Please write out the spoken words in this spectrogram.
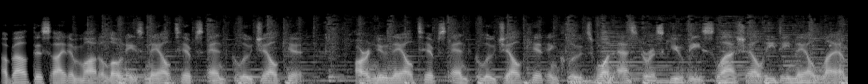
About this item Modelones Nail Tips and Glue Gel Kit. Our new nail tips and glue gel kit includes 1 asterisk UV slash LED nail lamp,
